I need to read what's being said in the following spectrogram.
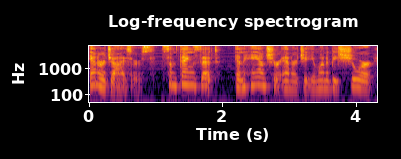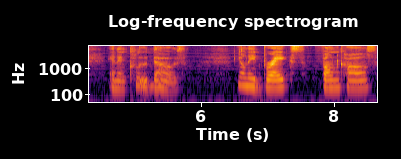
energizers, some things that enhance your energy. You want to be sure and include those. You'll need breaks, phone calls,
